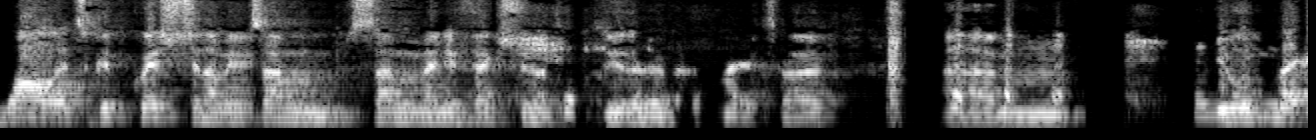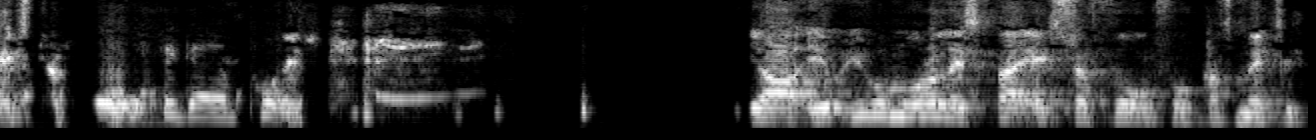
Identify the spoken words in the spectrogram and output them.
well, it's a good question. I mean, some some manufacturers do that. So um, you will pay extra for figure Porsche. yeah, you, you will more or less pay extra for, for cosmetic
